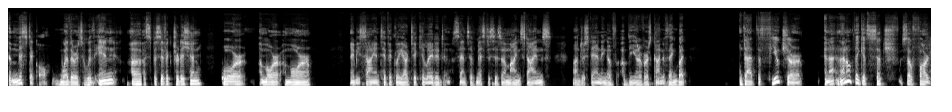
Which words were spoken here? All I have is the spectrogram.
the mystical whether it's within a, a specific tradition or a more a more maybe scientifically articulated sense of mysticism einstein's understanding of, of the universe kind of thing. But that the future, and I, and I don't think it's such so far,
